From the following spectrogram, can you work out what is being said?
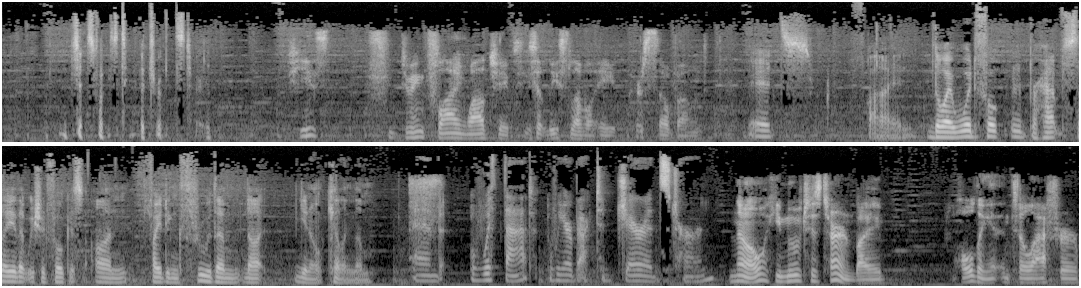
just wasting the druid's turn. He's doing flying wild shapes. He's at least level 8. We're so boned. It's fine. Though I would fo- perhaps say that we should focus on fighting through them, not, you know, killing them. And with that, we are back to Jared's turn. No, he moved his turn by holding it until after.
